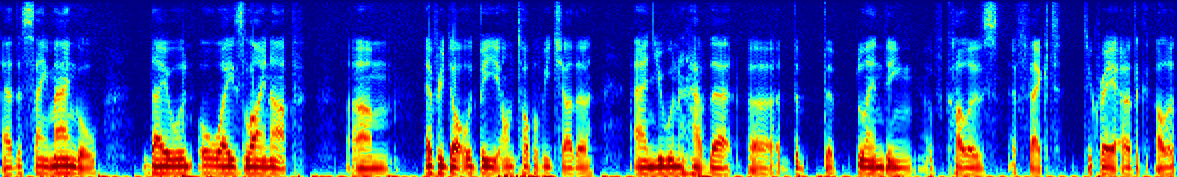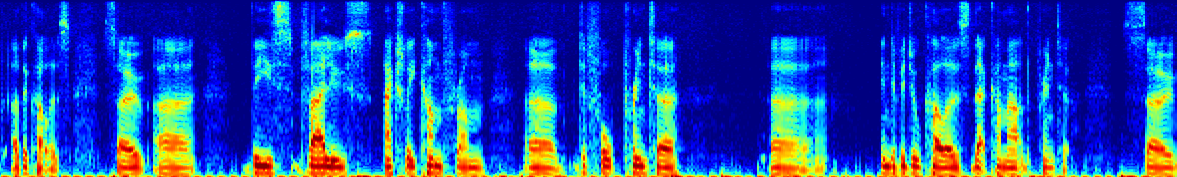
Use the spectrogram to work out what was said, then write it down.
at the same angle, they would always line up. Um, every dot would be on top of each other, and you wouldn't have that uh, the the blending of colors effect to create other other, colors. So uh, these values actually come from uh, default printer uh, individual colors that come out of the printer. So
